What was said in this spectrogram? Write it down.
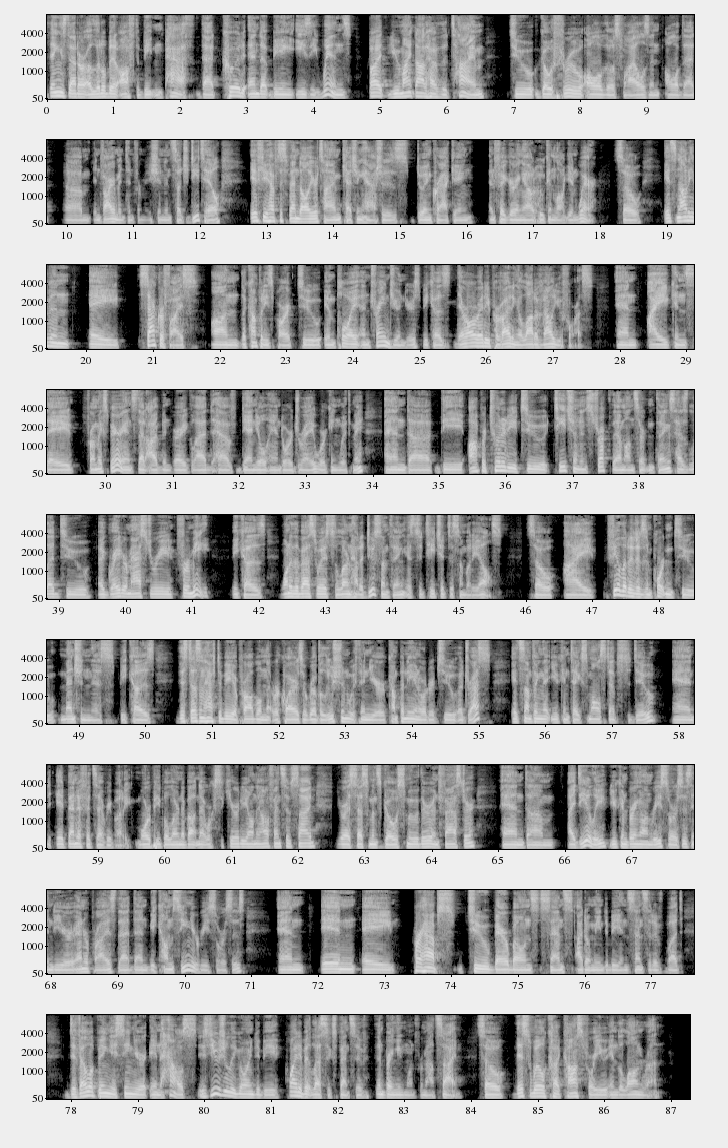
Things that are a little bit off the beaten path that could end up being easy wins but you might not have the time to go through all of those files and all of that um, environment information in such detail if you have to spend all your time catching hashes, doing cracking, and figuring out who can log in where. So it's not even a sacrifice on the company's part to employ and train juniors because they're already providing a lot of value for us. And I can say from experience that I've been very glad to have Daniel and or Dre working with me and uh, the opportunity to teach and instruct them on certain things has led to a greater mastery for me because one of the best ways to learn how to do something is to teach it to somebody else. So I feel that it is important to mention this because this doesn't have to be a problem that requires a revolution within your company in order to address. It's something that you can take small steps to do and it benefits everybody. More people learn about network security on the offensive side. Your assessments go smoother and faster. And um, ideally, you can bring on resources into your enterprise that then become senior resources. And in a perhaps too bare bones sense, I don't mean to be insensitive, but developing a senior in house is usually going to be quite a bit less expensive than bringing one from outside. So this will cut costs for you in the long run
